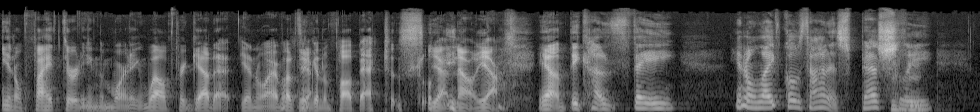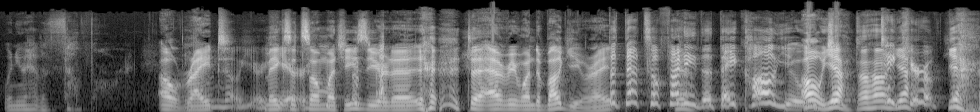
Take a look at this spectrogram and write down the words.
you know 5:30 in the morning well forget it you know i wasn't Yeah. going to fall back to sleep Yeah. No. Yeah. yeah because they you know life goes on especially Mm-hmm. when you have a cell phone Oh, right. Makes here. it so much easier to to everyone to bug you, right? but that's so funny that they call you Oh yeah, uh-huh, take yeah. care of yeah.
